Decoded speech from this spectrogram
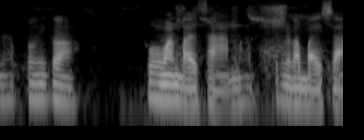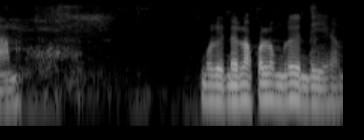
นะครับตรงนี้ก็ประมาณบ่ายสามนะครับเป็นเวลาบ่ายสามบริเวณโดยรอบก็ร่มรื่นดีครับ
